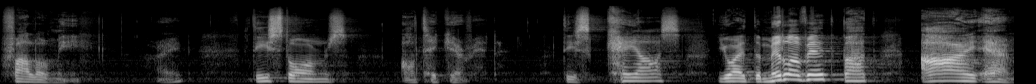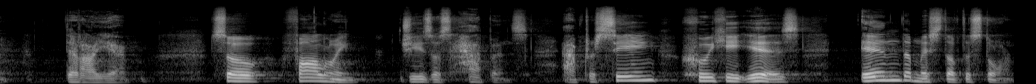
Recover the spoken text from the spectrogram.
follow me, right? These storms, I'll take care of it. These chaos, you are in the middle of it, but I am that I am. So, following Jesus happens after seeing who He is in the midst of the storm.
